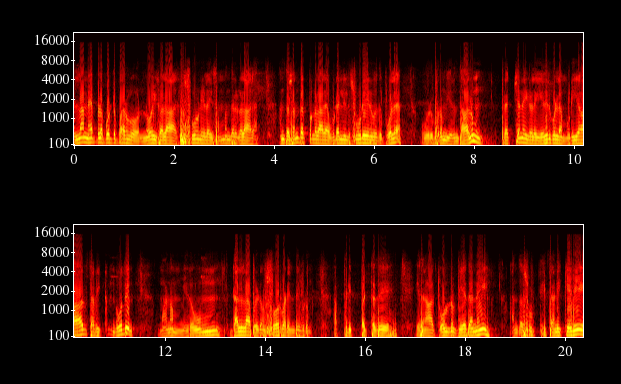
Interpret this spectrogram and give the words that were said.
எல்லாம் மேப்பில் போட்டு பாருங்க. நோய்களால் சூழ்நிலை சம்பந்தங்களால் அந்த சந்தர்ப்பங்களால் உடலில் சூடேறுவது போல ஒரு புறம் இருந்தாலும் பிரச்சனைகளை எதிர்கொள்ள முடியாது தவிக்கும் போது மனம் மிகவும் டல்லாக போயிடும் சோர்வடைந்து விடும். அப்படிப்பட்டது. இதனால் தோன்றும் வேதனை அந்த சூட்டை தணிக்கவே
